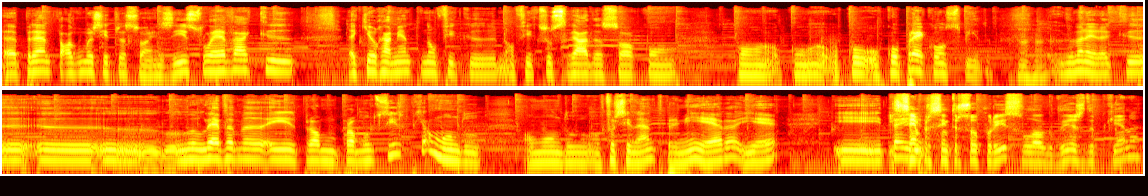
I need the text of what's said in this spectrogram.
ah, perante algumas situações e isso leva a que a que eu realmente não fique não fique sossegada só com com, com, o- com, com o pré-concebido Uhum. de maneira que eh, leva-me a ir para o, para o mundo do circo, porque é um mundo, um mundo fascinante para mim, era e é. E, E tem- sempre se interessou por isso, logo desde pequena?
